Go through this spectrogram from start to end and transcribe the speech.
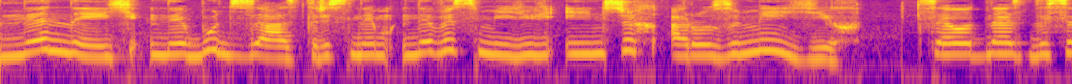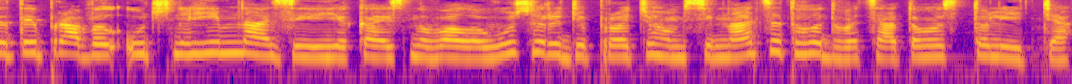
Не ний, не будь заздрісним, не висміюй інших, а розумій їх. Це одне з десяти правил учня гімназії, яка існувала в Ужгороді протягом 17-20 століття.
